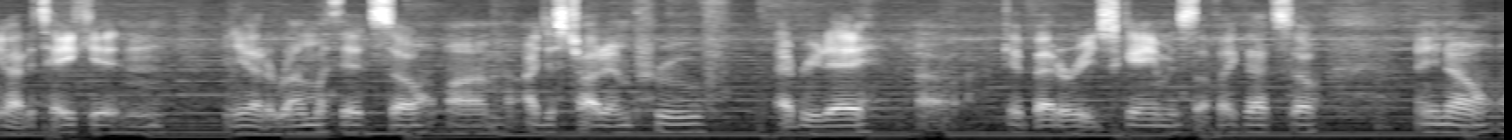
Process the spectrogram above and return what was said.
you got to take it and, and you got to run with it. So um, I just try to improve every day, uh, get better each game and stuff like that. So, you know,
